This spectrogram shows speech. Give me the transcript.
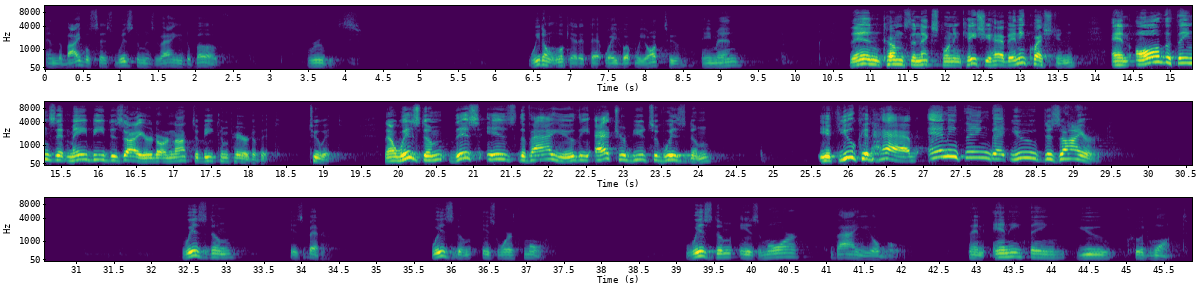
And the Bible says wisdom is valued above rubies. We don't look at it that way, but we ought to. Amen. Then comes the next one in case you have any question, and all the things that may be desired are not to be compared of it to it. Now, wisdom, this is the value, the attributes of wisdom. If you could have anything that you desired, wisdom is better. Wisdom is worth more. Wisdom is more valuable than anything you could want.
